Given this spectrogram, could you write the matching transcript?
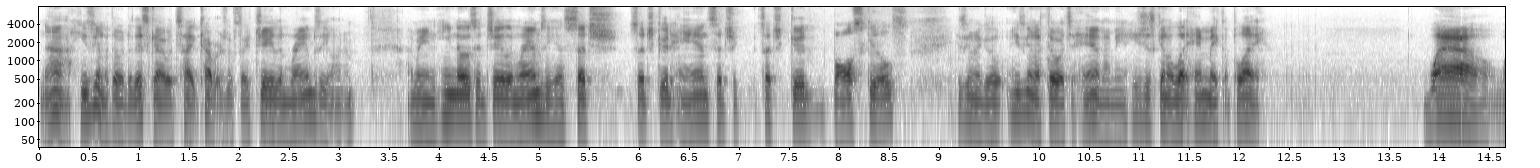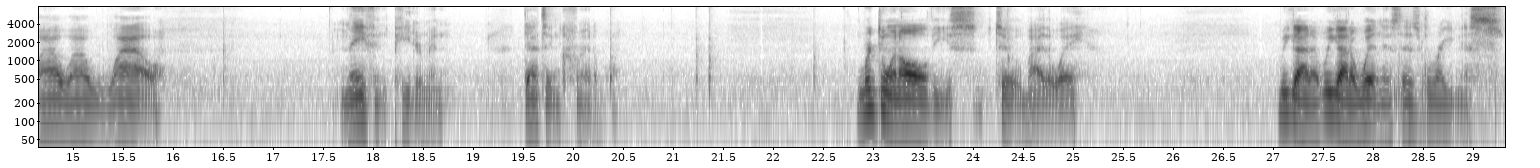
Nah, he's gonna throw it to this guy with tight coverage. Looks like Jalen Ramsey on him. I mean, he knows that Jalen Ramsey has such such good hands, such a, such good ball skills. He's gonna go. He's gonna throw it to him. I mean, he's just gonna let him make a play. Wow! Wow! Wow! Wow! Nathan Peterman, that's incredible. We're doing all these too, by the way. We gotta we gotta witness this greatness.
